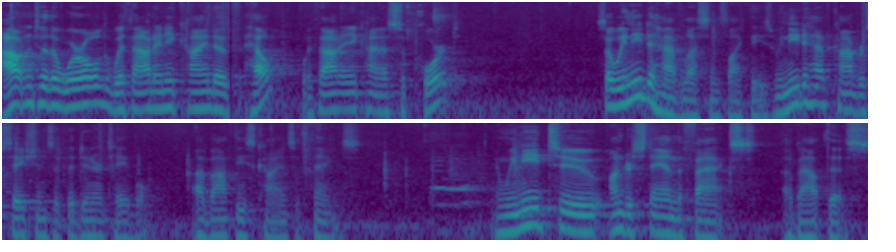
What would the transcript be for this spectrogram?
out into the world without any kind of help, without any kind of support? So we need to have lessons like these. We need to have conversations at the dinner table about these kinds of things. And we need to understand the facts about this.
